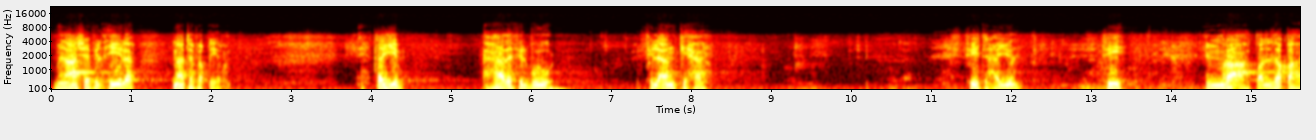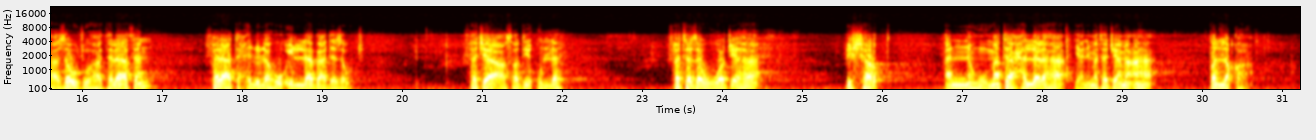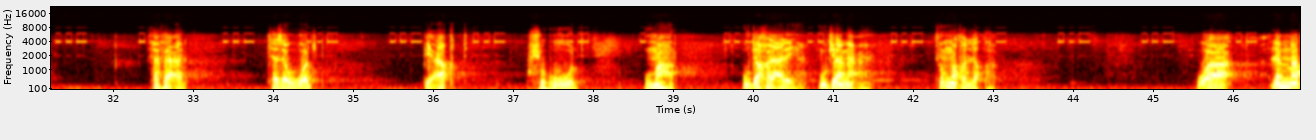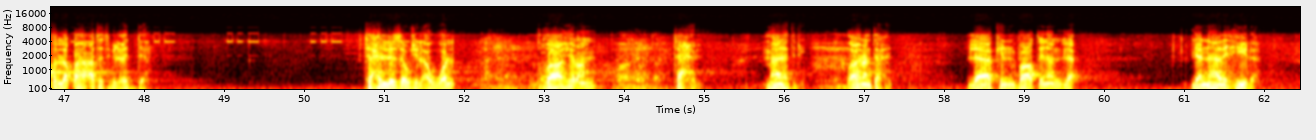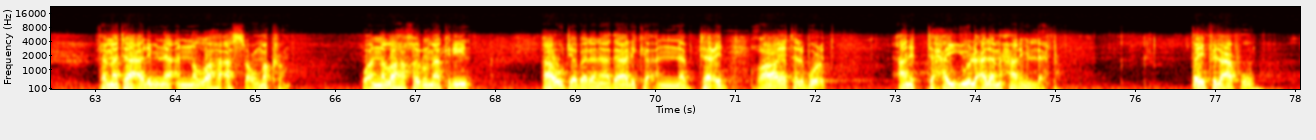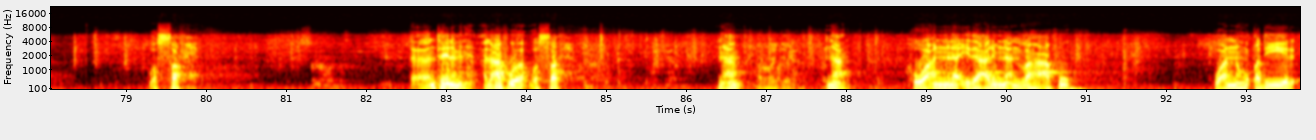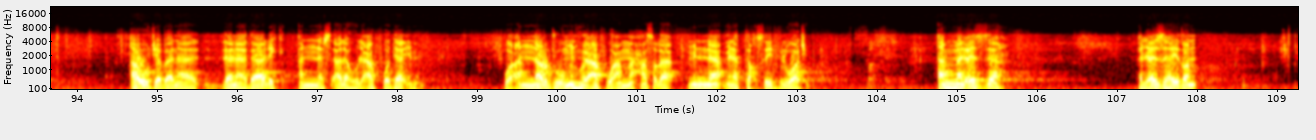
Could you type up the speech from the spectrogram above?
من عاش في الحيلة مات فقيرا. طيب هذا في البيوع في الأنكحة فيه تحيل فيه امرأة طلقها زوجها ثلاثا فلا تحل له إلا بعد زوج فجاء صديق له فتزوجها بشرط أنه متى حل لها يعني متى جامعها طلقها. ففعل. تزوج بعقد وشهود ومهر ودخل عليها وجامعها ثم طلقها. ولما طلقها أتت بالعدة. تحل الزوج الأول ظاهرا تحل. ما ندري. ظاهرا تحل. لكن باطنا لا. لأن هذه حيلة. فمتى علمنا أن الله أسرع مكرا وأن الله خير الماكرين أوجب لنا ذلك أن نبتعد غاية البعد عن التحيل على محارم الله. طيب في العفو والصفح. انتهينا منها. العفو والصفح. نعم. الرجل نعم. هو أننا إذا علمنا أن الله عفو وأنه قدير أوجب لنا ذلك أن نسأله العفو دائما وأن نرجو منه العفو عما حصل منا من التقصير في الواجب. أما العزة العزة أيضا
